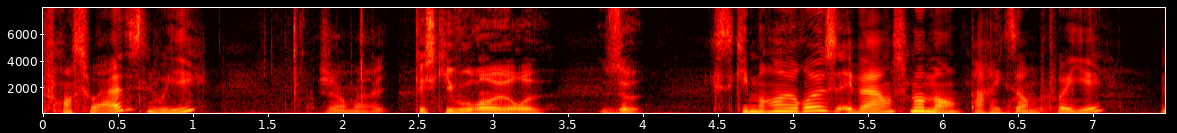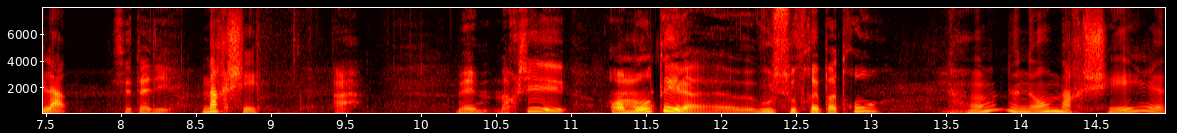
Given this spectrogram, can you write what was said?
Françoise, oui. Jean-Marie. Qu'est-ce qui vous rend heureux The? Ce qui me rend heureuse, eh ben, en ce moment, par exemple, vous voyez, là, C'est-à-dire? Marcher. Mais marcher en montée là, vous souffrez pas trop? Non, non, non, marcher, euh,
